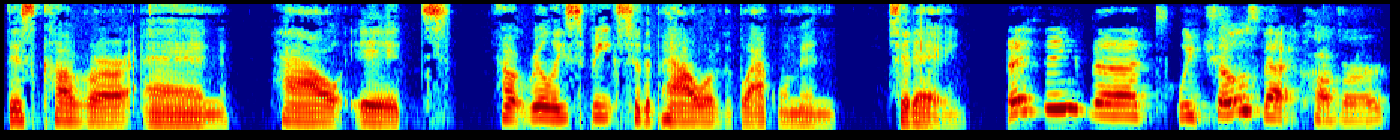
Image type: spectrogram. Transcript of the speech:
this cover and how it how it really speaks to the power of the black woman today. I think that we chose that cover,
